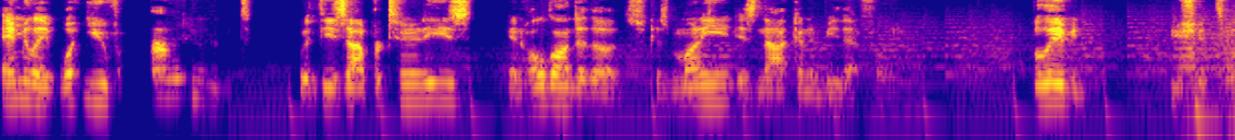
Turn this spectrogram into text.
emulate what you've earned with these opportunities and hold on to those because money is not going to be that for you. Believe me, you should too.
